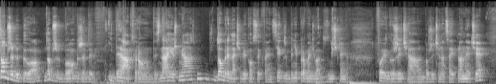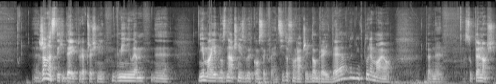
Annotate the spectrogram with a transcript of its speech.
Dobrze by było, dobrze by było, żeby idea, którą wyznajesz, miała dobre dla Ciebie konsekwencje, żeby nie prowadziła do zniszczenia Twojego życia albo życia na całej planecie. Żadna z tych idei, które wcześniej wymieniłem, y, nie ma jednoznacznie złych konsekwencji. To są raczej dobre idee, ale niektóre mają pewne subtelności.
